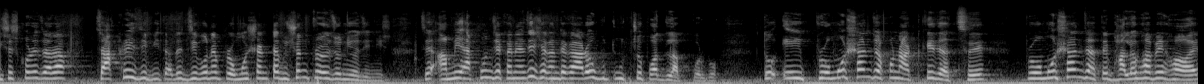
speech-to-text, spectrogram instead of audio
বিশেষ করে যারা চাকরিজীবী, তাদের জীবনে প্রমোশনটা ভীষণ প্রয়োজনীয় জিনিস। যে আমি এখন যেখানে আছি, সেখান থেকে আরও উচ্চ পদ লাভ করব। তো এই প্রমোশন যখন আটকে যাচ্ছে প্রমোশন যাতে ভালোভাবে হয়,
